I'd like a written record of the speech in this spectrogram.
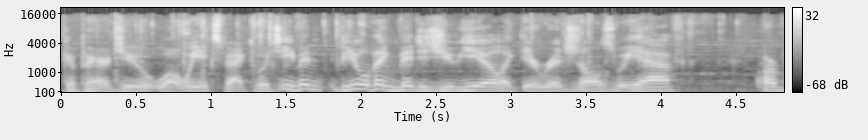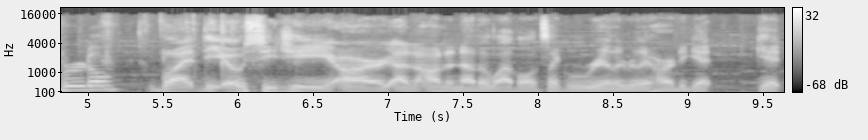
compared to what we expect, which even people think vintage Yu-Gi-Oh! like the originals we have are brutal, but the OCG are on, on another level. It's like really, really hard to get get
